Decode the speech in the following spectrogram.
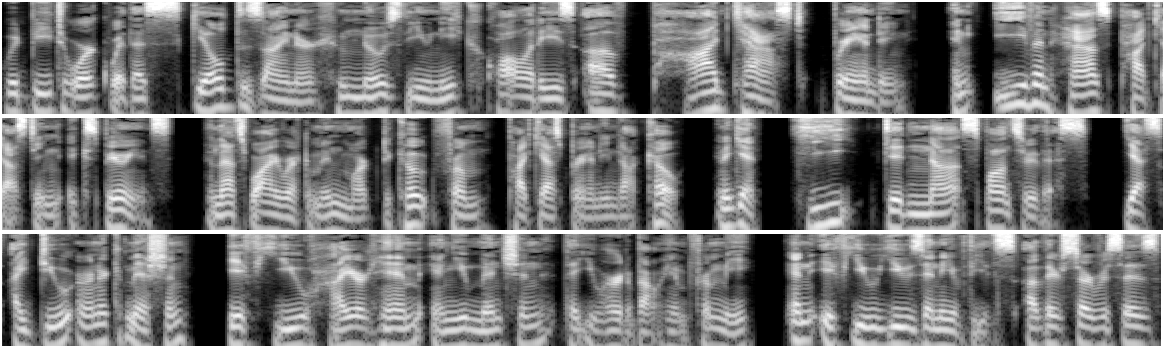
would be to work with a skilled designer who knows the unique qualities of podcast branding and even has podcasting experience. And that's why I recommend Mark DeCote from podcastbranding.co. And again, he did not sponsor this. Yes, I do earn a commission if you hire him and you mention that you heard about him from me. And if you use any of these other services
